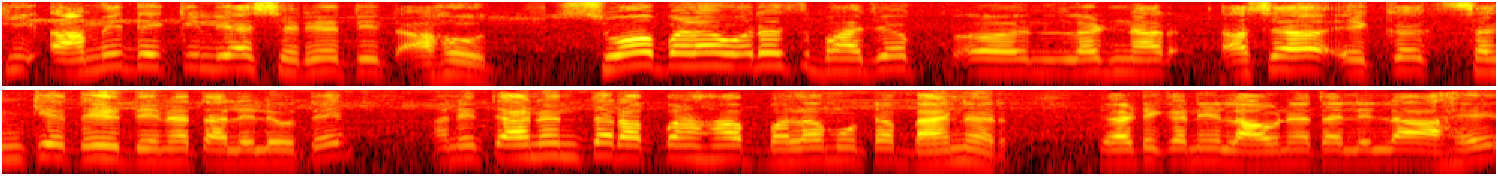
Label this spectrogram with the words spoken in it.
की आम्ही देखील या शर्यतीत आहोत. स्वबळावरच भाजप लढणार असा एक संकेत हे देण्यात आलेले होते. आणि त्यानंतर आपण हा भला मोठा बॅनर या ठिकाणी लावण्यात आलेला आहे.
